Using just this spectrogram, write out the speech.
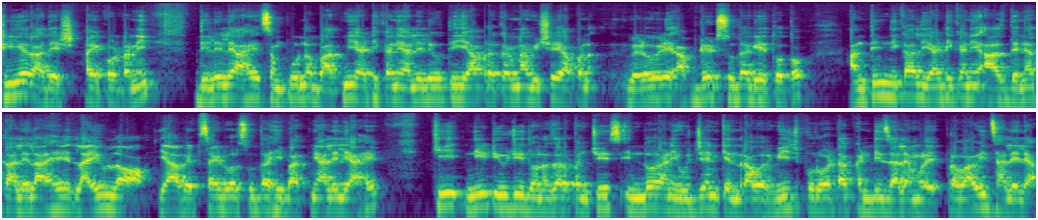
क्लिअर आदेश हायकोर्टाने दिलेले आहेत. संपूर्ण बातमी या ठिकाणी आलेली होती. या प्रकरणाविषयी आपण वेळोवेळी अपडेटसुद्धा घेत होतो. अंतिम निकाल या ठिकाणी आज देण्यात आलेला आहे. लाईव्ह लॉ या वेबसाईटवर सुद्धा ही बातमी आलेली आहे. की नीट यू जी दोन हजार पंचवीस इंदोर आणि उज्जैन केंद्रावर वीज पुरवठा खंडित झाल्यामुळे प्रभावित झालेल्या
